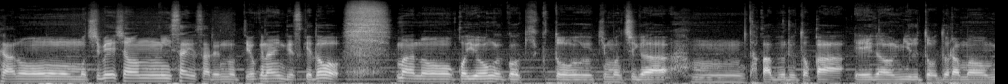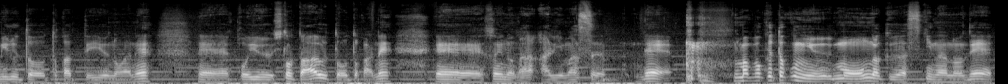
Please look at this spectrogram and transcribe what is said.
あの、モチベーションに左右されるのってよくないんですけど、まあ、の、こういう音楽を聴くと気持ちが、うん、高ぶるとか、映画を見ると、ドラマを見るととかっていうのがね、えーこういう人と会うととかね、えーそういうのがあります。で、まあ僕特にもう音楽が好きなので、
